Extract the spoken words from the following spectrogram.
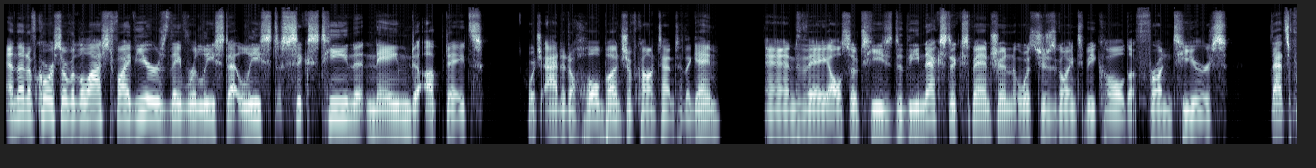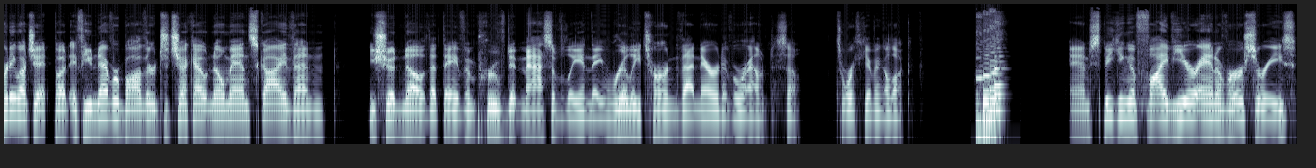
And then, of course, over the last five years, they've released at least 16 named updates, which added a whole bunch of content to the game. And they also teased the next expansion, which is going to be called Frontiers. That's pretty much it, but if you never bothered to check out No Man's Sky, then you should know that they've improved it massively and they really turned that narrative around, so it's worth giving a look. And speaking of five year anniversaries,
